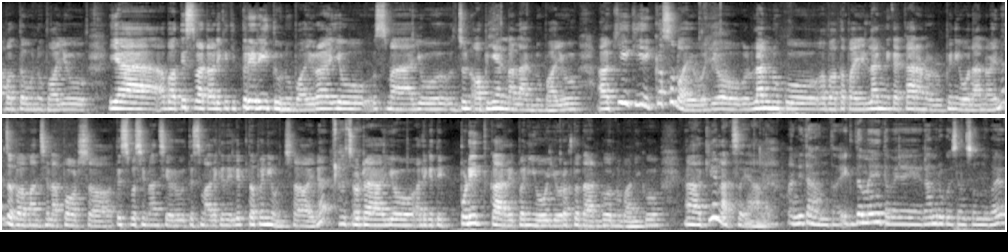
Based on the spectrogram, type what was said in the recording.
आबद्ध हुनुभयो या अब त्यसबाट अलिकति प्रेरित हुनुभयो र यो उसमा यो जुन अभियानमा लाग्नुभयो के के कसो भयो यो लाग्नुको अब तपाईँ लाग्नेका कारणहरू पनि होलान् होइन? जब मान्छेलाई पढ्छ त्यसपछि मान्छेहरू त्यसमा अलिकति लिप्त पनि हुन्छ होइन? एउटा यो अलिकति पीडित कार्य पनि हो यो रक्तदान गर्नु भनेको के लाग्छ यहाँलाई? अनि त अन्त एकदमै तपाईँले राम्रो क्वेसन सोध्नुभयो।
